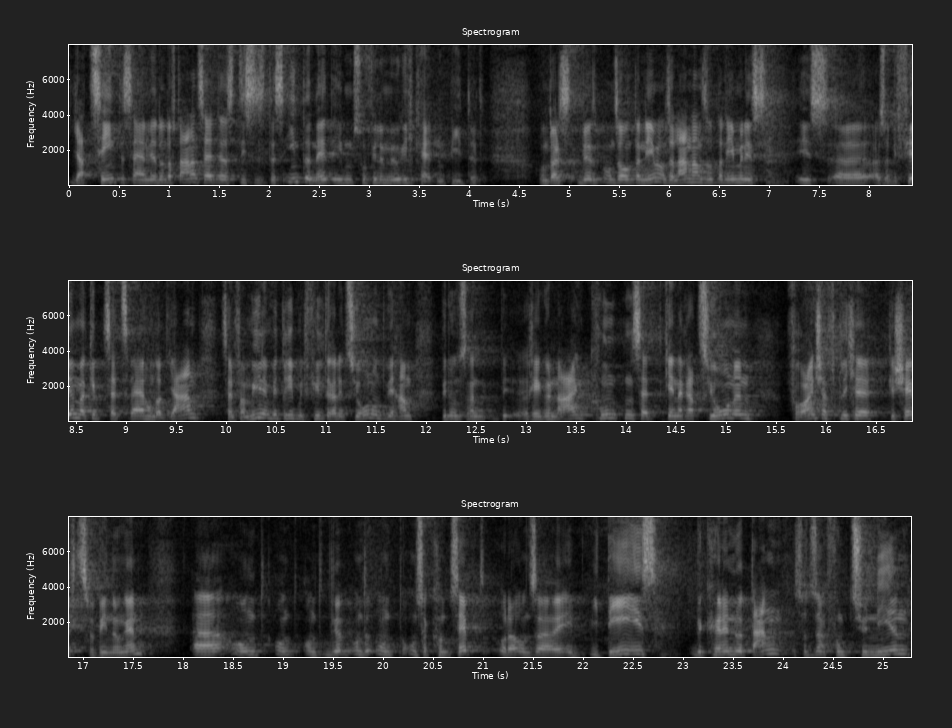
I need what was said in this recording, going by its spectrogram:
Jahrzehnte sein wird und auf der anderen Seite, dass dieses, das Internet eben so viele Möglichkeiten bietet. Und als wir, unser Unternehmen, unser Landhandelsunternehmen ist, ist äh, also die Firma gibt es seit 200 Jahren, ist ein Familienbetrieb mit viel Tradition und wir haben mit unseren regionalen Kunden seit Generationen freundschaftliche Geschäftsverbindungen. Äh, und, und, und, wir, und, und unser Konzept oder unsere Idee ist, wir können nur dann sozusagen funktionieren,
